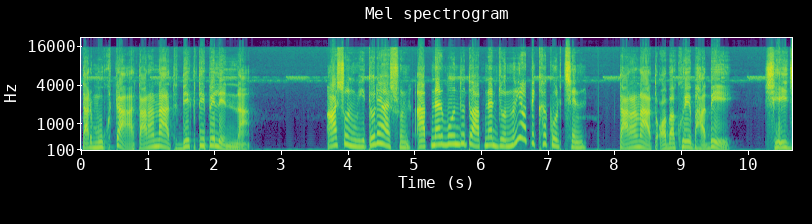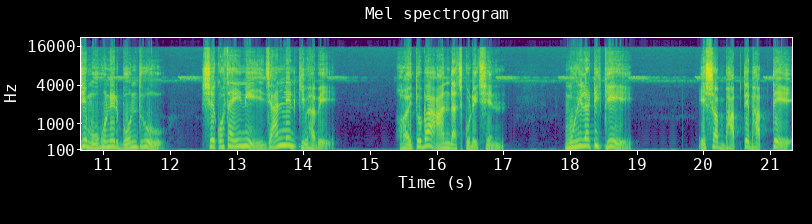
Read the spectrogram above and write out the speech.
তার মুখটা তারানাথ দেখতে পেলেন না। আসুন ভিতরে আসুন। আপনার বন্ধু তো আপনার জন্যই অপেক্ষা করছেন। তারানাথ অবাক হয়ে ভাবে সেই যে মোহনের বন্ধু, সে কথা ইনি জানলেন কীভাবে? হয়তোবা আন্দাজ করেছেন। মহিলাটি কে? এসব ভাবতে ভাবতে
